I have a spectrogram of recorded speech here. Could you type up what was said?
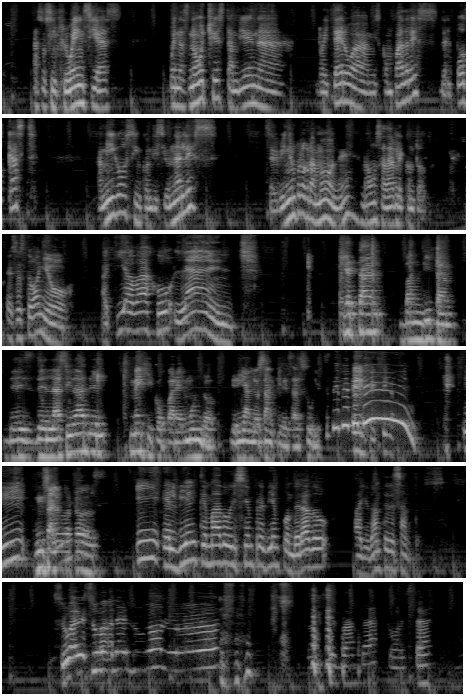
a sus influencias. Buenas noches también a, reitero, a mis compadres del podcast, amigos incondicionales. Se viene un programón, ¿eh? Vamos a darle con todo. Eso es Toño. Aquí abajo, Lunch. ¿Qué tal, bandita? Desde la Ciudad de México para el mundo, dirían Los Ángeles al sur. Y un saludo a todos. Y el bien quemado y siempre bien ponderado ayudante de Santos. Súbale, súbale, lugar. banda, ¿cómo están?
